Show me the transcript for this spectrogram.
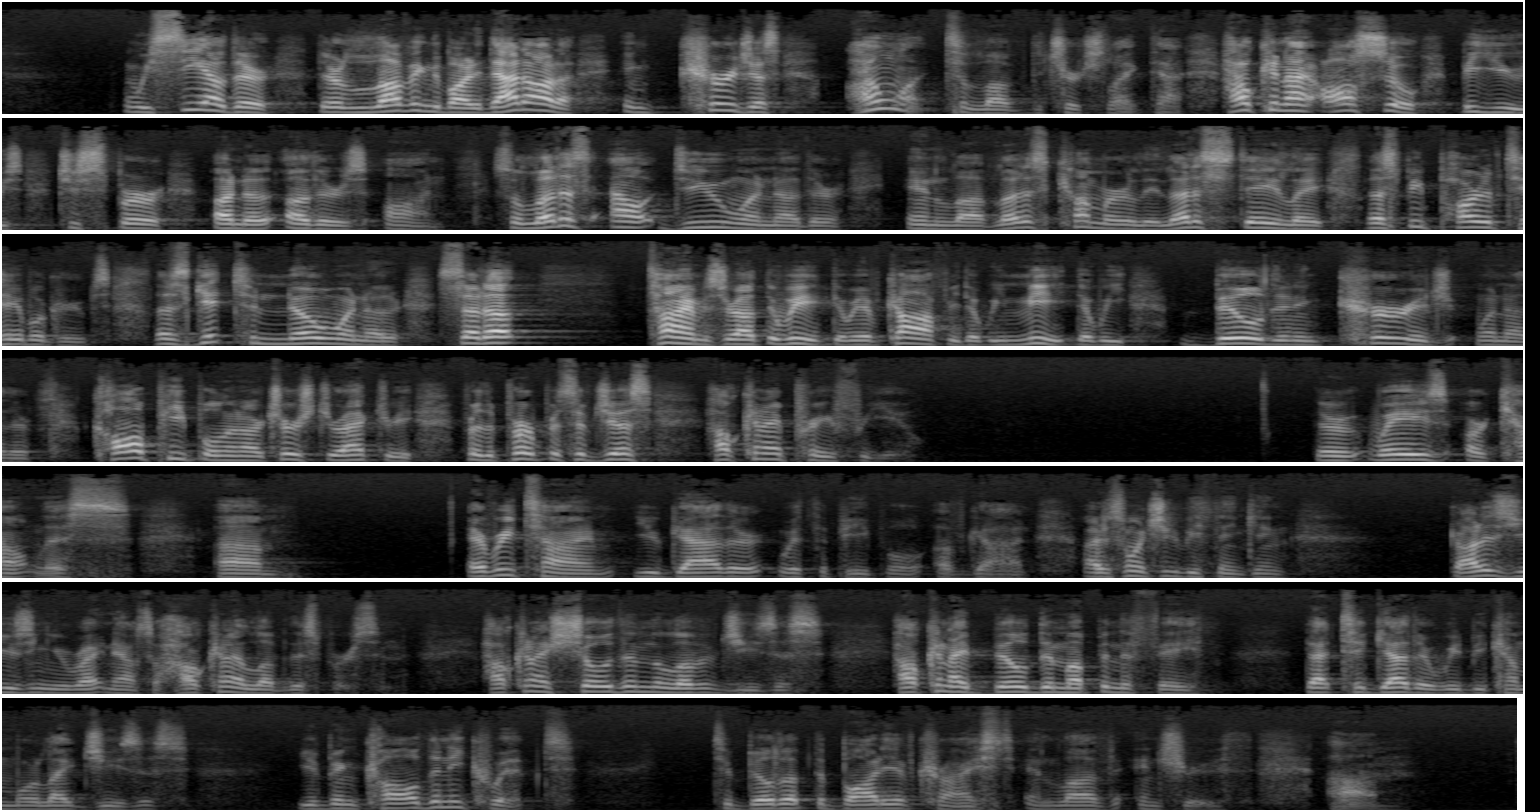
When we see how they're, they're loving the body, that ought to encourage us. I want to love the church like that. How can I also be used to spur others on? So let us outdo one another in love. Let us come early. Let us stay late. Let's be part of table groups. Let's get to know one another. Set up times throughout the week that we have coffee, that we meet, that we build and encourage one another. Call people in our church directory for the purpose of just, how can I pray for you? Their ways are countless. Um, every time you gather with the people of God, I just want you to be thinking, God is using you right now, so how can I love this person? How can I show them the love of Jesus? How can I build them up in the faith that together we'd become more like Jesus? You've been called and equipped to build up the body of Christ in love and truth. Um,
